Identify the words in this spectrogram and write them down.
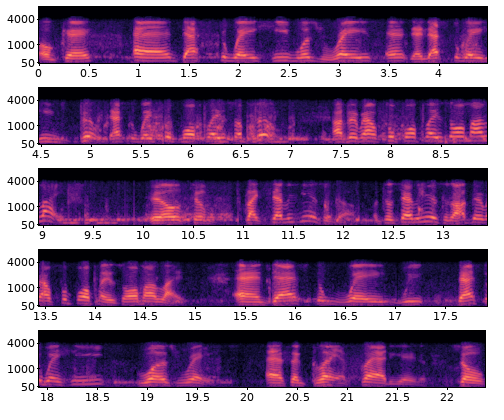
Okay, and that's the way he was raised, and, and that's the way he's built. That's the way football players are built. I've been around football players all my life. You know, till like seven years ago. Until seven years ago, I've been around football players all my life, and that's the way we. That's the way he was raised as a glad gladiator. So,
